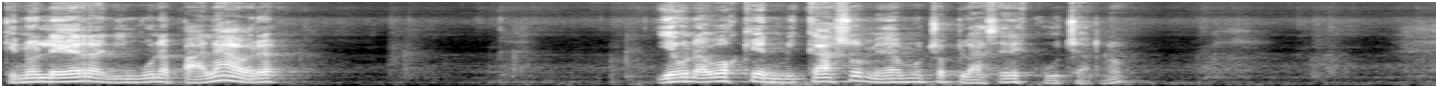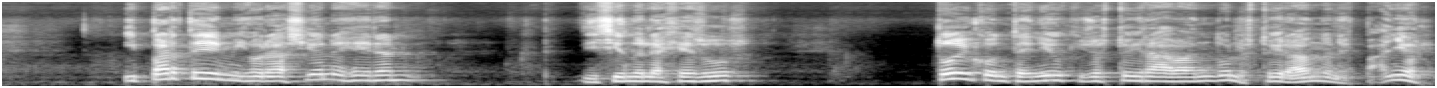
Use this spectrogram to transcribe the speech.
que no le erra ninguna palabra. Y es una voz que en mi caso me da mucho placer escuchar, ¿no? Y parte de mis oraciones eran diciéndole a Jesús, todo el contenido que yo estoy grabando lo estoy grabando en español.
